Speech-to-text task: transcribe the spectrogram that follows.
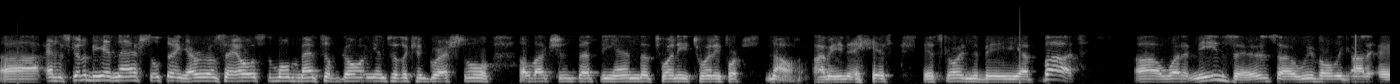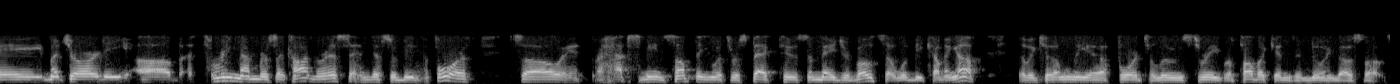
Uh, and it's going to be a national thing. Everyone say, "Oh, it's the momentum going into the congressional elections at the end of 2024." No, I mean it, it's going to be. Uh, but uh, what it means is uh, we've only got a majority of three members of Congress, and this would be the fourth. So it perhaps means something with respect to some major votes that would be coming up that we could only afford to lose three Republicans in doing those votes.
